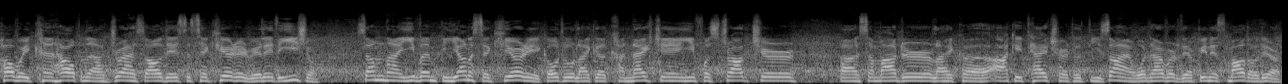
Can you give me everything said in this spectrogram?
how we can help them address all this security related issue. Sometimes even beyond security, go to like a connection, infrastructure, uh, some other like uh, architecture to design whatever their business model there.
